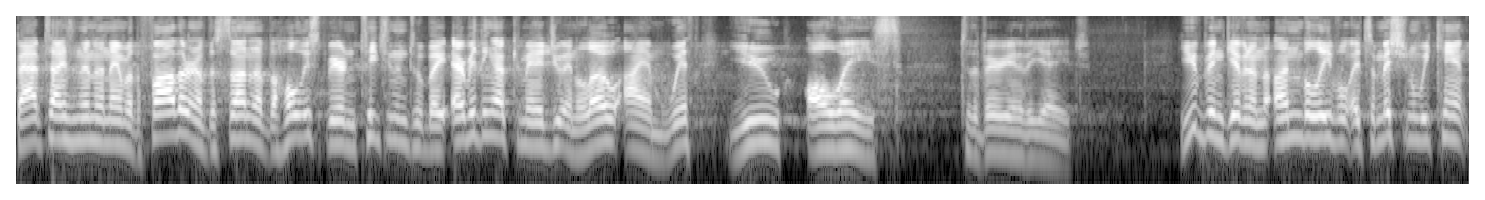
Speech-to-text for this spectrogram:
baptizing them in the name of the Father and of the Son and of the Holy Spirit, and teaching them to obey everything I've commanded you. And lo, I am with you always to the very end of the age. You've been given an unbelievable, it's a mission we can't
